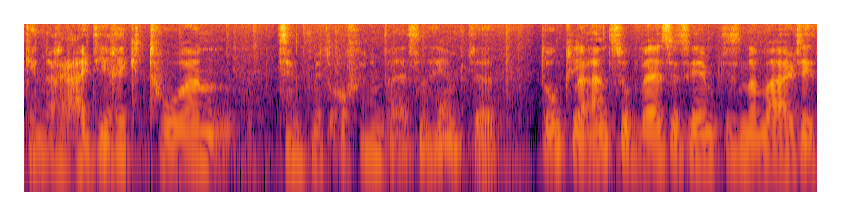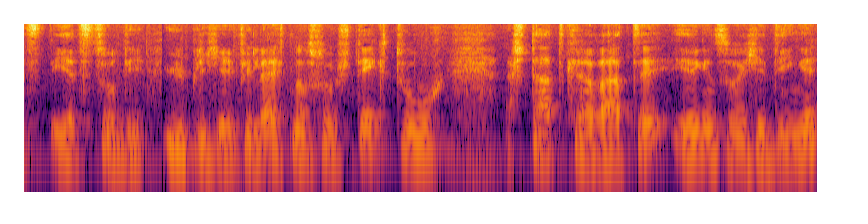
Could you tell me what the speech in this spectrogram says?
Generaldirektoren sind mit offenem weißen Hemd. Ja dunkler Anzug, weißes Hemd ist normal. Jetzt, jetzt so die übliche, vielleicht noch so Stecktuch, Stadtkrawatte, irgend solche Dinge.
